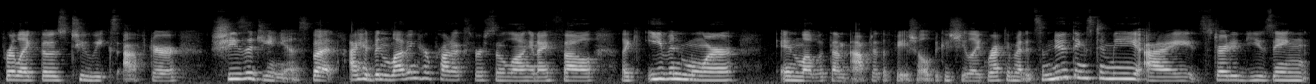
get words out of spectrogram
for like those two weeks after she's a genius but i had been loving her products for so long and i fell like even more in love with them after the facial because she like recommended some new things to me i started using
